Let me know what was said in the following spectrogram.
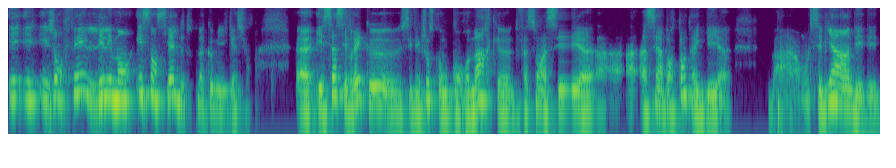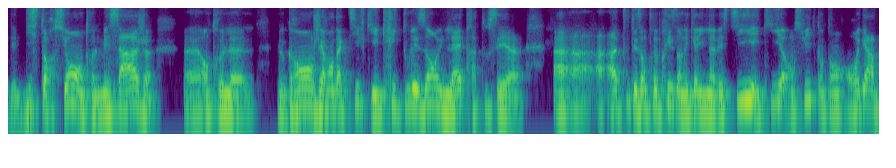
et, et j'en fais l'élément essentiel de toute ma communication. Euh, et ça, c'est vrai que c'est quelque chose qu'on remarque euh, de façon assez, euh, assez importante avec des, bah, on le sait bien, hein, des, distorsions entre le message, entre le, grand gérant d'actifs qui écrit tous les ans une lettre à, à, toutes les entreprises dans lesquelles il investit et qui ensuite, quand on regarde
